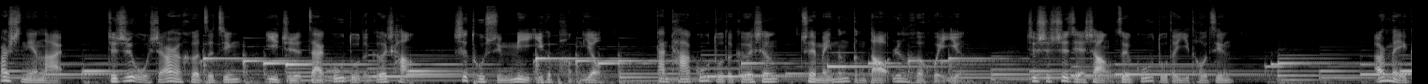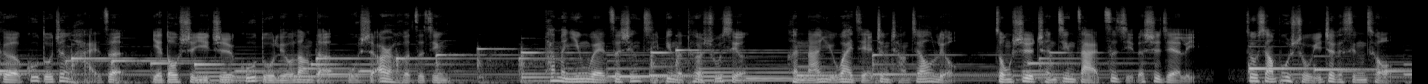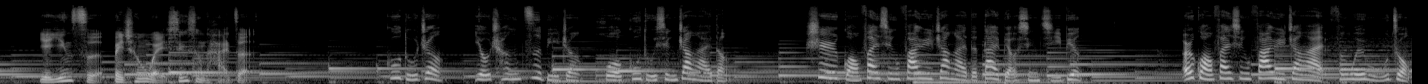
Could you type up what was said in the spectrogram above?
二十年来，这只五十二赫兹鲸一直在孤独地歌唱，试图寻觅一个朋友，但它孤独的歌声却没能等到任何回应。这是世界上最孤独的一头鲸。而每个孤独症孩子也都是一只孤独流浪的五十二赫兹鲸，他们因为自身疾病的特殊性，很难与外界正常交流，总是沉浸在自己的世界里，就像不属于这个星球，也因此被称为“星星的孩子”。孤独症又称自闭症或孤独性障碍等，是广泛性发育障碍的代表性疾病，而广泛性发育障碍分为五种，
